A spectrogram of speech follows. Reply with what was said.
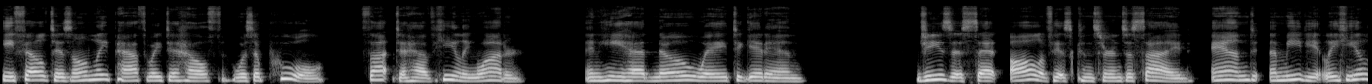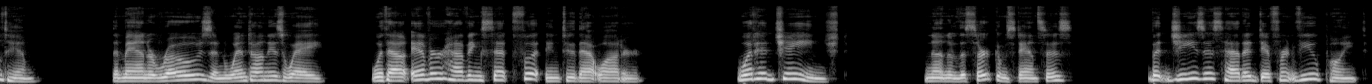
He felt his only pathway to health was a pool thought to have healing water, and he had no way to get in. Jesus set all of his concerns aside and immediately healed him. The man arose and went on his way, without ever having set foot into that water. What had changed? None of the circumstances. But Jesus had a different viewpoint,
